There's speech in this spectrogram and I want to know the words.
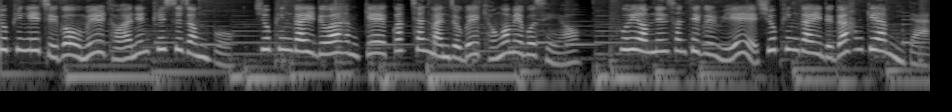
쇼핑의 즐거움을 더하는 필수 정보. 쇼핑 가이드와 함께 꽉 찬 만족을 경험해보세요. 후회 없는 선택을 위해 쇼핑 가이드가 함께합니다.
